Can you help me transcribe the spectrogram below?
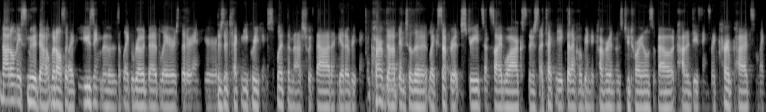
not only smoothed out, but also like using those like roadbed layers that are in here. There's a technique where you can split the mesh with that and get everything carved up into the like separate streets and sidewalks. There's a technique that I'm hoping to cover in those tutorials about how to do things like curb cuts and like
